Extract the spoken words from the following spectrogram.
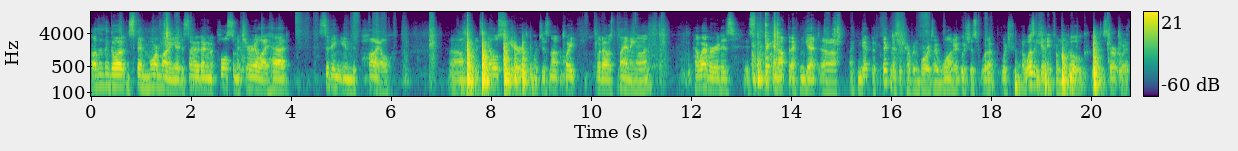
rather than go out and spend more money, I decided I'm going to pull some material I had sitting in the pile. Um, it's yellow cedar, which is not quite what I was planning on. However, it is it's thick enough that I can get uh, I can get the thickness of covering boards I wanted, which is what I, which I wasn't getting from the oak to start with.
